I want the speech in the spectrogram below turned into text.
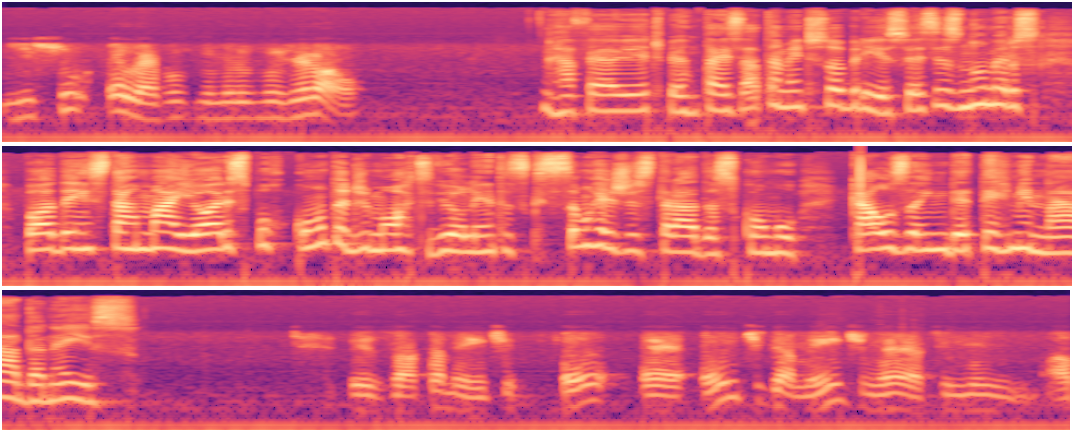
e isso eleva os números no geral. Rafael, eu ia te perguntar exatamente sobre isso. Esses números podem estar maiores por conta de mortes violentas que são registradas como causa indeterminada, não é isso? Exatamente. É, antigamente, né, assim, há,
